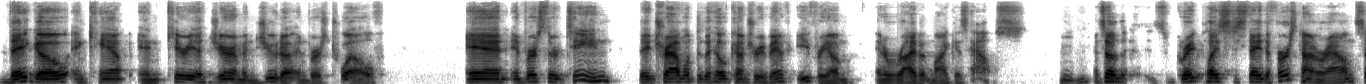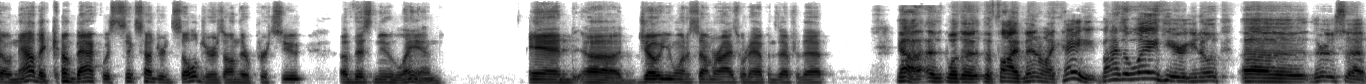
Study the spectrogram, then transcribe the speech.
they go and camp in Kiriath Jearim in Judah in verse 12. And in verse 13, they travel to the hill country of Ephraim and arrive at Micah's house. Mm-hmm. And so it's a great place to stay the first time around. So now they come back with 600 soldiers on their pursuit of this new land. And uh, Joe, you want to summarize what happens after that? Yeah, uh, well, the, the five men are like, hey, by the way, here, you know, uh, there's uh,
